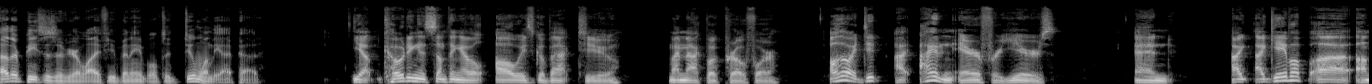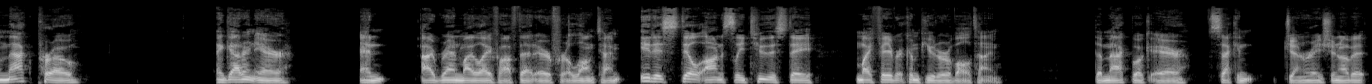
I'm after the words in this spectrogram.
other pieces of your life you've been able to do on the iPad. Yep. Coding is something I will always go back to my MacBook Pro for. Although I did, I, I had an Air for years and I, I gave up a, a Mac Pro and got an Air and I ran my life off that Air for a long time. It is still honestly to this day my favorite computer of all time. The MacBook Air, second generation of it.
